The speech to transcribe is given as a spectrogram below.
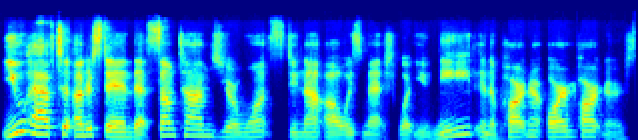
you have to understand that sometimes your wants do not always match what you need in a partner or partners.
